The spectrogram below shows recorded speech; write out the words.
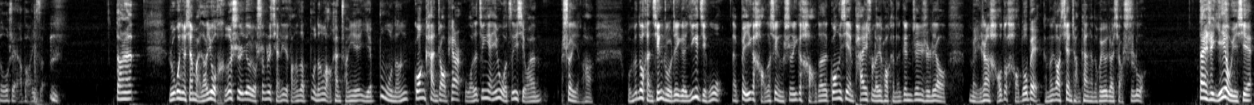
喝口水啊，不好意思。当然，如果你要想买到又合适又有升值潜力的房子，不能老看传言，也不能光看照片。我的经验，因为我自己喜欢摄影哈，我们都很清楚，这个一个景物，哎，被一个好的摄影师、一个好的光线拍出来以后，可能跟真实的要美上好多好多倍，可能到现场看可能会有点小失落。但是也有一些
